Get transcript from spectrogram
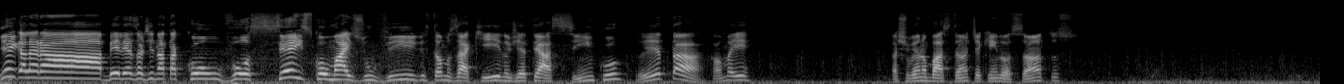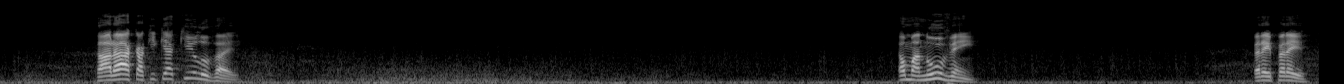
E aí galera, beleza de nata com vocês com mais um vídeo, estamos aqui no GTA V Eita, calma aí. Tá chovendo bastante aqui em Los Santos. Caraca, o que, que é aquilo, velho? É uma nuvem? Peraí, peraí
